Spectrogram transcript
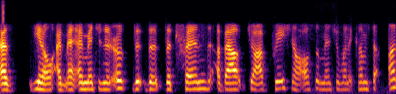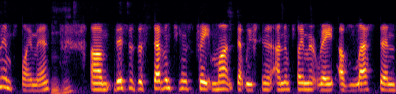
as you know, I, I mentioned it earlier, the, the, the, trend about job creation. I'll also mention when it comes to unemployment, mm-hmm. um, this is the 17th straight month that we've seen an unemployment rate of less than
